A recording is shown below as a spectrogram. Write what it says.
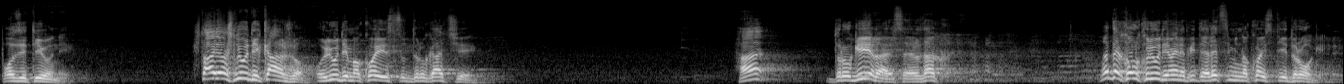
Pozitivnih. Šta još ljudi kažu o ljudima koji su drugačiji? Ha? Drogiraju se, jel tako? Znate koliko ljudi mene pitaju, reci mi na koji si ti drogi?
